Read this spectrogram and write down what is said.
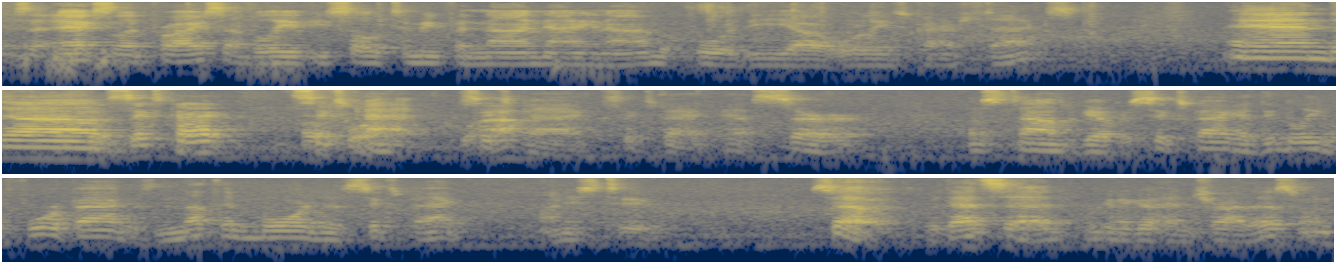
It's an excellent price. I believe he sold it to me for nine ninety nine before the uh, Orleans parish tax. And uh, six pack? six Or four? pack, six pack, six pack. Yes, sir. Most of the times we go for six pack. I do believe a four pack is nothing more than a six pack minus two. So with that said, we're gonna go ahead and try this one.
